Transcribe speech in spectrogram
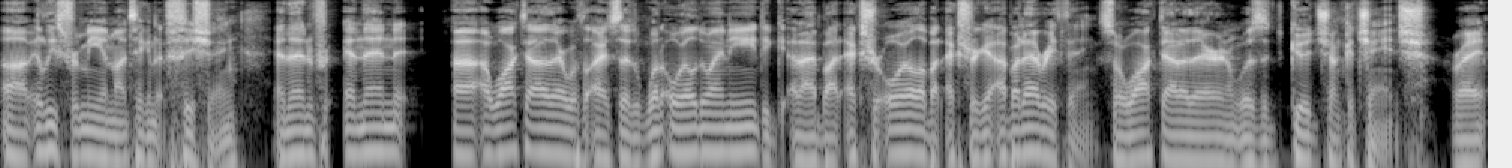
uh, at least for me, I'm not taking it fishing. And then, and then uh, I walked out of there with, I said, what oil do I need? And I bought extra oil, I bought extra, I bought everything. So I walked out of there and it was a good chunk of change, right?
